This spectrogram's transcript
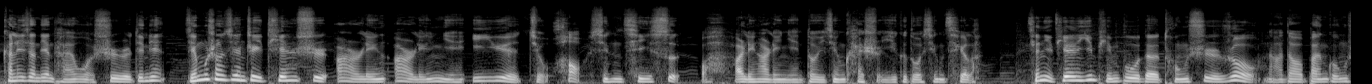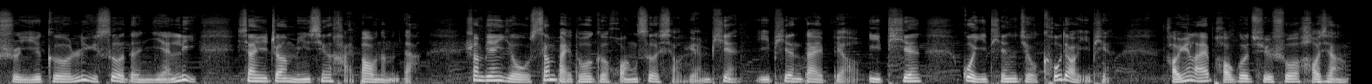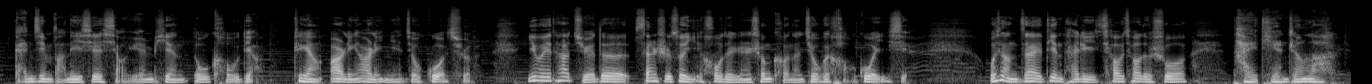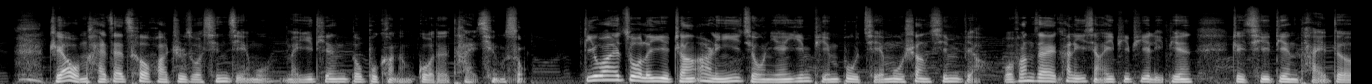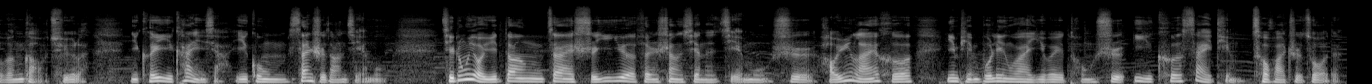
看理想电台，我是颠颠。节目上线这一天是二零二零年一月九号，星期四。哇，二零二零年都已经开始一个多星期了。前几天，音频部的同事 Ro 拿到办公室一个绿色的年历，像一张明星海报那么大，上边有三百多个黄色小圆片，一片代表一天，过一天就抠掉一片。郝云来跑过去说：“好想赶紧把那些小圆片都抠掉，这样二零二零年就过去了。因为他觉得三十岁以后的人生可能就会好过一些。”我想在电台里悄悄地说：“太天真了，只要我们还在策划制作新节目，每一天都不可能过得太轻松。” DY 做了一张二零一九年音频部节目上新表。我放在看理想 APP 里边，这期电台的文稿区了，你可以看一下，一共三十档节目，其中有一档在十一月份上线的节目是郝运来和音频部另外一位同事一颗赛艇策划制作的，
